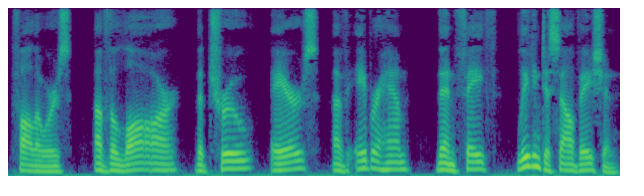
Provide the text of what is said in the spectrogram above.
followers of the law are the true heirs of Abraham, then faith, leading to salvation,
